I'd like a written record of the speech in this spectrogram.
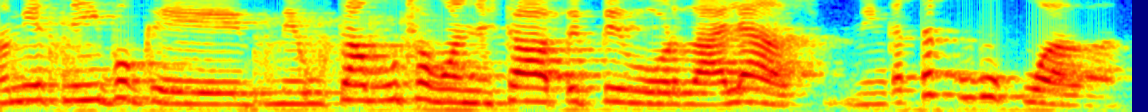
a mí es un equipo que me gustaba mucho cuando estaba Pepe Bordalás. Me encantaba cómo jugaba.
